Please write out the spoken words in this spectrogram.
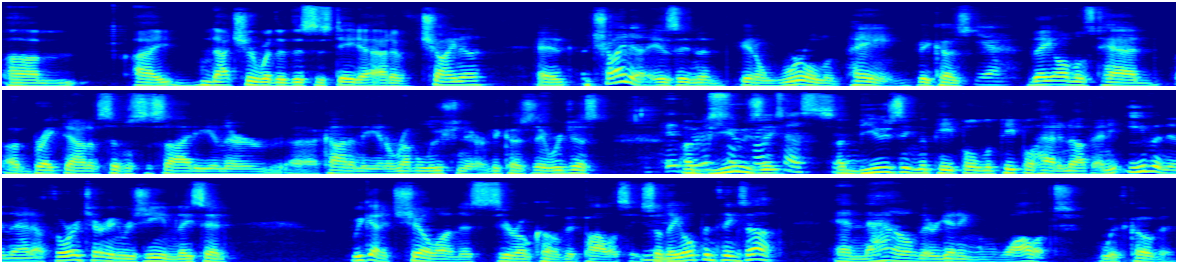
Um, I'm not sure whether this is data out of China. And China is in a in a world of pain because Yeah. they almost had a breakdown of civil society and their uh, economy and a revolution there because they were just abusing protests. abusing the people. The people had enough, and even in that authoritarian regime, they said, "We got to chill on this zero COVID policy." So they opened things up, and now they're getting walloped with COVID.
